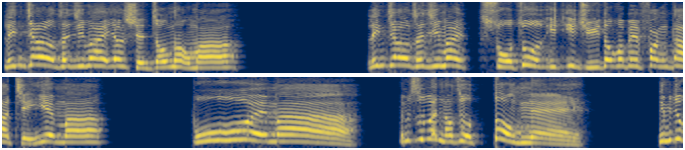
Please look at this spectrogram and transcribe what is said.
林佳龙、陈其迈要选总统吗？林佳龙、陈其迈所做一一举一动会被放大检验吗？不会嘛？你们是不是脑子有洞哎、你们就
